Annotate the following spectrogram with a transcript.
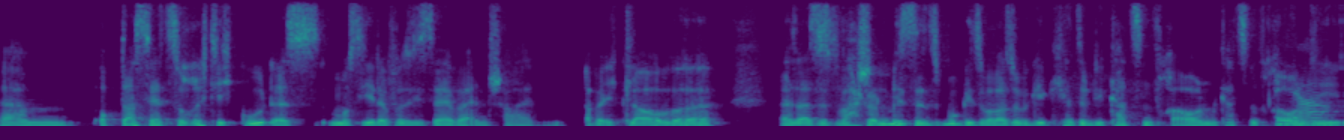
Ähm, ob das jetzt so richtig gut ist, muss jeder für sich selber entscheiden. Aber ich glaube, also, also es war schon ein bisschen spooky. So war so, kennst du die Katzenfrauen? Katzenfrauen, ja. die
